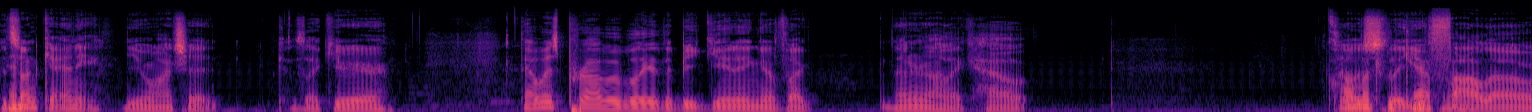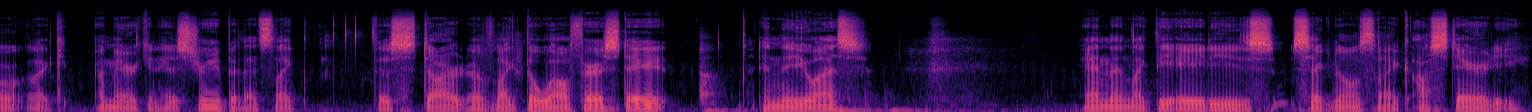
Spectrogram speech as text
it's And- uncanny. You watch it because like you're. That was probably the beginning of like, I don't know, like how How closely with you follow like American history, but that's like the start of like the welfare state in the US. And then like the 80s signals like austerity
